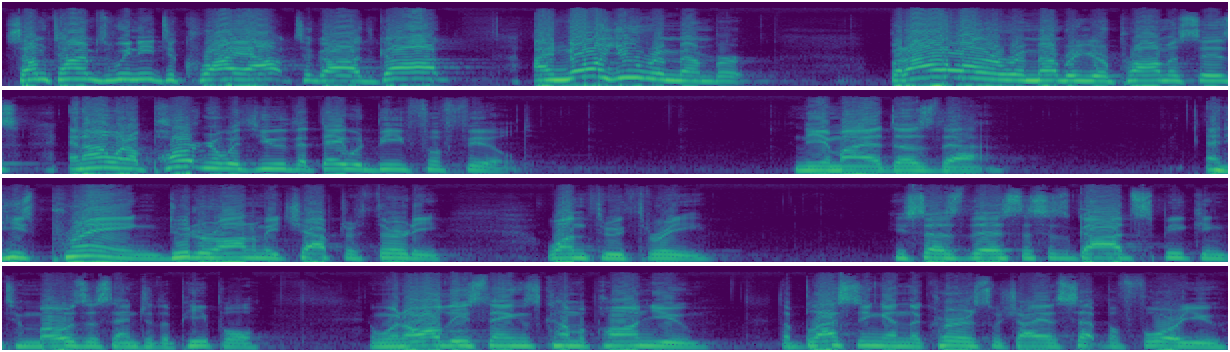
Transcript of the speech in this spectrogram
Sometimes we need to cry out to God, God, I know you remember, but I want to remember your promises and I want to partner with you that they would be fulfilled. Nehemiah does that. And he's praying Deuteronomy chapter 30, 1 through 3. He says this this is God speaking to Moses and to the people. And when all these things come upon you, the blessing and the curse which I have set before you,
